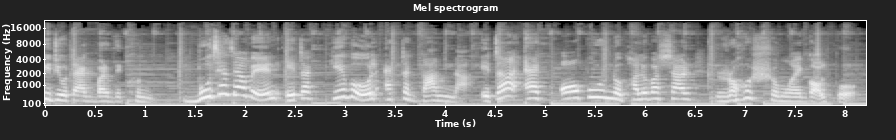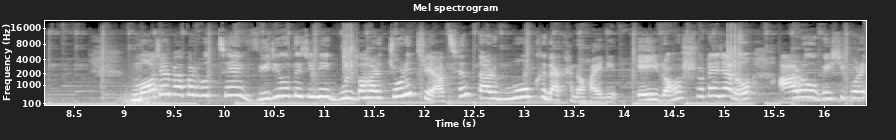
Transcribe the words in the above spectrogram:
ভিডিওটা একবার দেখুন। বুঝে যাবেন এটা কেবল একটা গান না, এটা এক অপূর্ণ ভালোবাসার রহস্যময় গল্প। মজার ব্যাপার হচ্ছে, ভিডিওতে যিনি গুলবাহার চরিত্রে আছেন, তার মুখ দেখানো হয়নি। এই রহস্যটাই যেন আরও বেশি করে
